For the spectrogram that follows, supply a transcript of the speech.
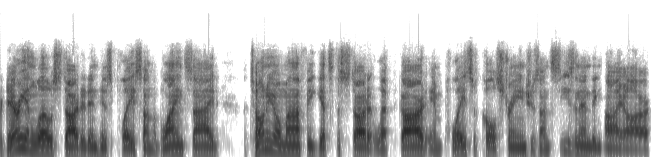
Vederian Lowe started in his place on the blind side. Atonio Mafi gets the start at left guard in place of Cole Strange, who's on season ending IR.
